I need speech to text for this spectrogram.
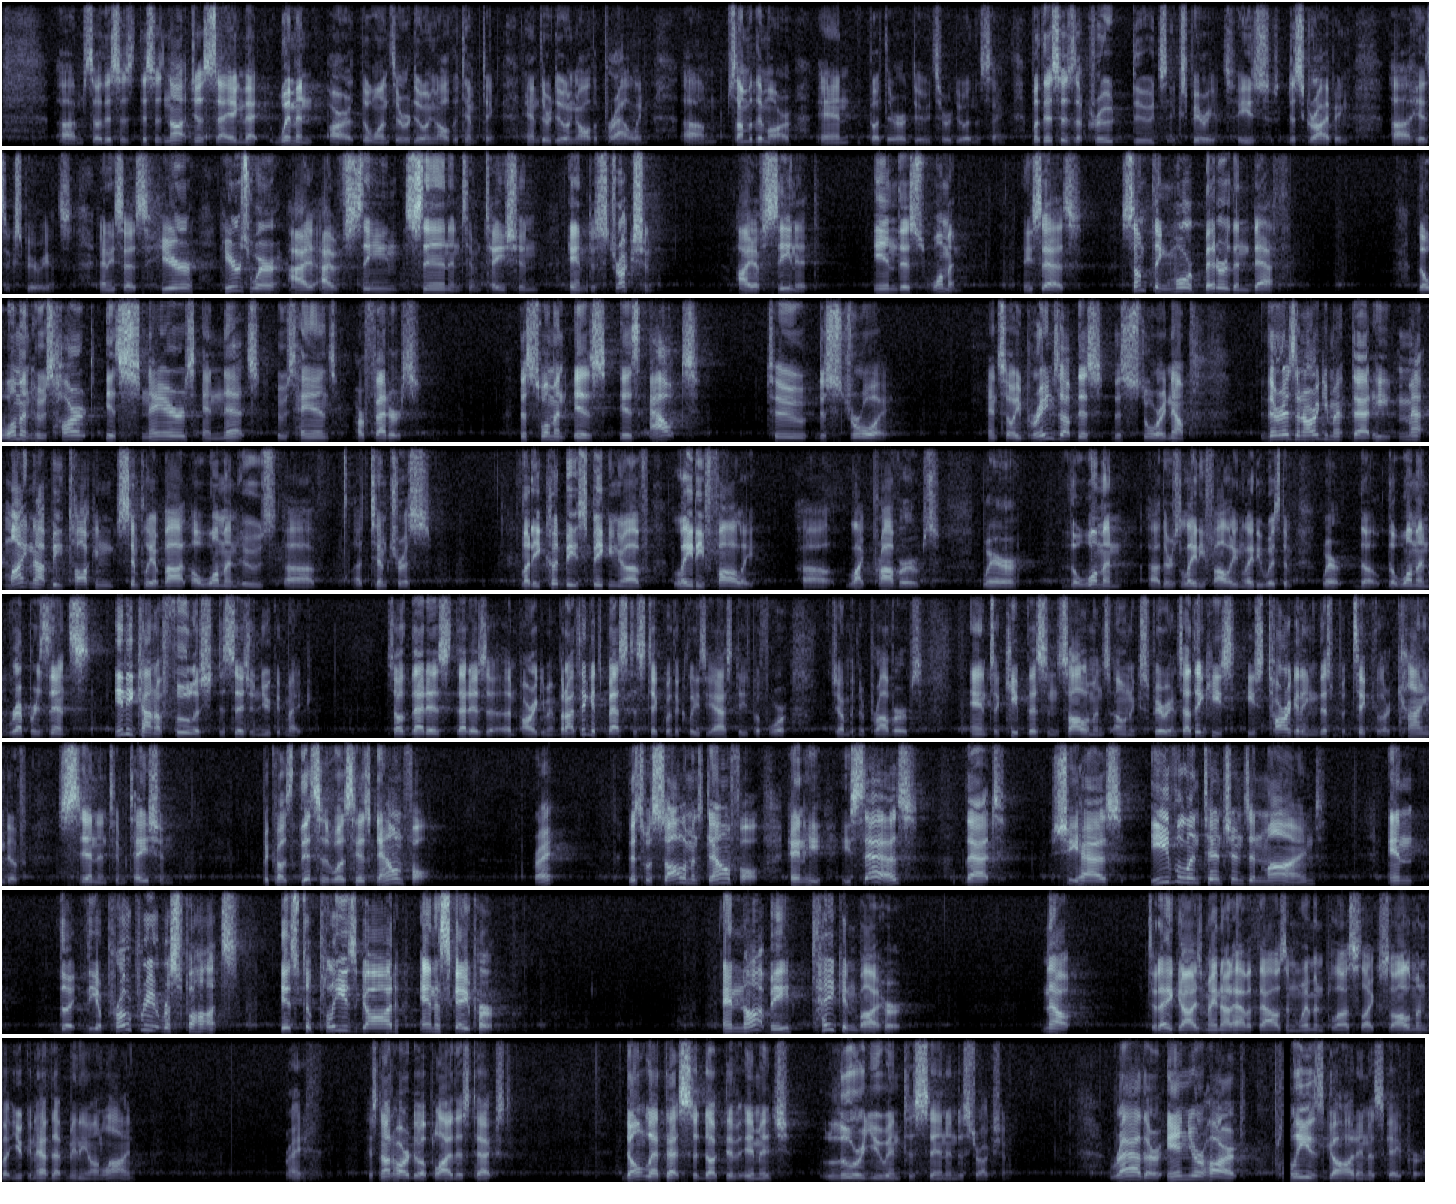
Um, so this is, this is not just saying that women are the ones who are doing all the tempting and they're doing all the prowling. Um, some of them are, and, but there are dudes who are doing the same. But this is a crude dude's experience. He's describing uh, his experience. And he says, Here, here's where I, I've seen sin and temptation and destruction. I have seen it in this woman. he says, something more bitter than death. The woman whose heart is snares and nets, whose hands are fetters. This woman is, is out to destroy. And so he brings up this, this story. Now, there is an argument that he might not be talking simply about a woman who's uh, a temptress but he could be speaking of Lady Folly, uh, like Proverbs, where the woman, uh, there's Lady Folly and Lady Wisdom, where the, the woman represents any kind of foolish decision you could make. So that is, that is a, an argument. But I think it's best to stick with Ecclesiastes before jumping to Proverbs and to keep this in Solomon's own experience. I think he's, he's targeting this particular kind of sin and temptation because this was his downfall, right? This was Solomon's downfall. And he, he says that she has evil intentions in mind, and the, the appropriate response is to please God and escape her and not be taken by her. Now, today guys may not have a thousand women plus like Solomon, but you can have that many online, right? It's not hard to apply this text. Don't let that seductive image lure you into sin and destruction. Rather, in your heart, please God and escape her.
